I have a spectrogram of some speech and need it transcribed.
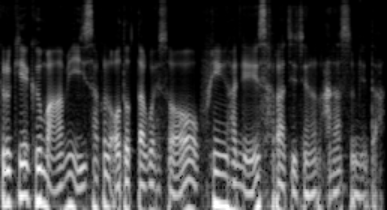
그렇기에 그 마음이 이삭을 얻었다고 해서 휑하니 사라지지는 않았습니다.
